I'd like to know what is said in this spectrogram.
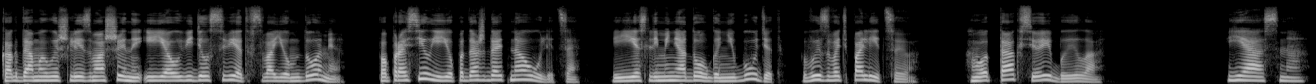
Когда мы вышли из машины, и я увидел свет в своем доме, попросил ее подождать на улице, и если меня долго не будет, вызвать полицию. Вот так все и было. Ясно.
